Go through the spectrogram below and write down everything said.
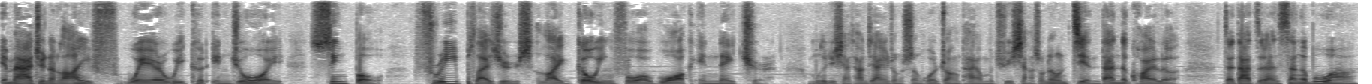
？Imagine a life where we could enjoy simple, free pleasures like going for a walk in nature. 我们可以去想象这样一种生活状态，我们去享受那种简单的快乐，在大自然散个步啊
